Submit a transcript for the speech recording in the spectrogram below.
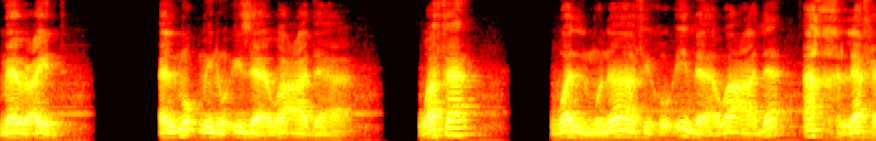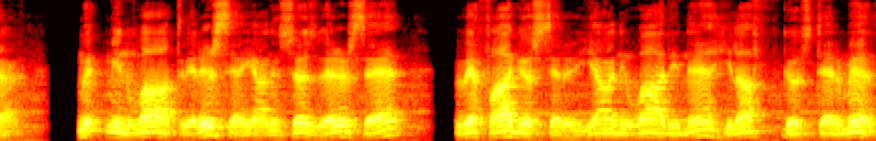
Mev'id. El mu'minu iza va'ada vefe vel munafiku iza va'ada ahlafe. Mümin vaat verirse yani söz verirse vefa gösterir. Yani vaadine hilaf göstermez.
